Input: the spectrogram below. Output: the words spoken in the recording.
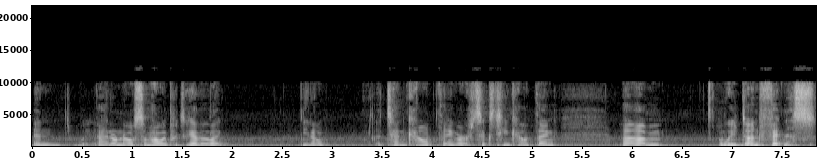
and I don't know somehow we put together like you know a ten count thing or a sixteen count thing um, we've done fitness.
